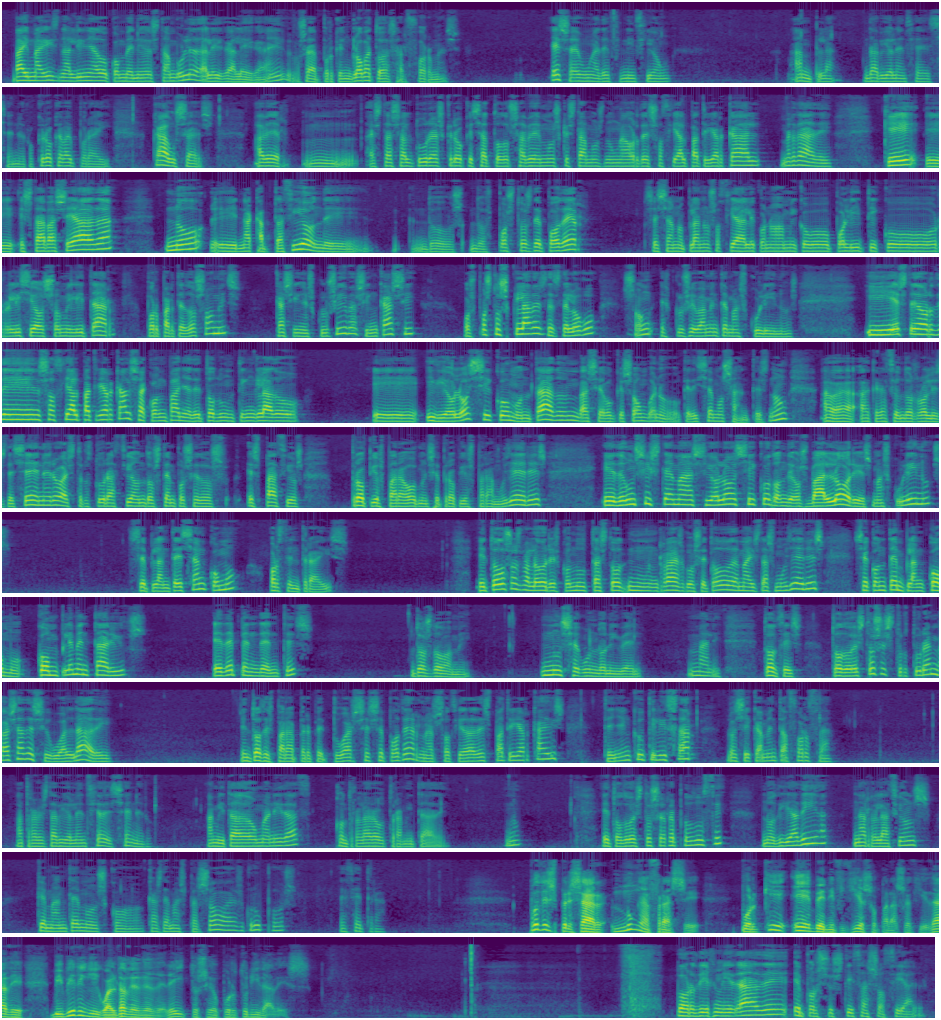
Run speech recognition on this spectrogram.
Vai máis na línea do Convenio de Estambul e da Lei Galega, eh? o sea, porque engloba todas as formas. Esa é unha definición ampla da violencia de xénero. Creo que vai por aí. Causas A ver, mm, a estas alturas creo que xa todos sabemos que estamos nunha orde social patriarcal, verdade? Que eh, está baseada no, eh, na captación de, dos, dos postos de poder, sexa no plano social, económico, político, religioso, militar, por parte dos homes, casi en exclusiva, sin casi. Os postos claves, desde logo, son exclusivamente masculinos. E este orden social patriarcal se acompaña de todo un tinglado eh, ideolóxico montado en base ao que son, bueno, o que dixemos antes, non? A, a creación dos roles de xénero, a estructuración dos tempos e dos espacios propios para homens e propios para mulleres, e de un sistema axiolóxico donde os valores masculinos se plantexan como os centrais. E todos os valores, conductas, to, mm, rasgos e todo o demais das mulleres se contemplan como complementarios e dependentes dos do home nun segundo nivel. Vale. Entonces, todo isto se estrutura en base á desigualdade. Entonces, para perpetuarse ese poder nas sociedades patriarcais, teñen que utilizar, lóxicamente, a forza a través da violencia de xénero. A mitad da humanidade controlar a outra mitade. Non? E todo isto se reproduce no día a día, nas relacións que mantemos co, cas demais persoas, grupos, etc. Pode expresar nunha frase por que é beneficioso para a sociedade vivir en igualdade de dereitos e oportunidades? Por dignidade e por xustiza social.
